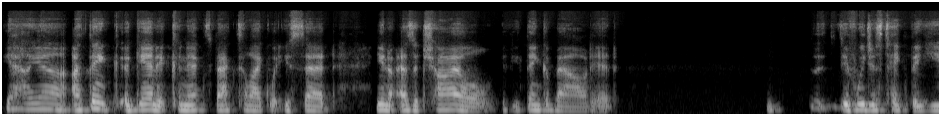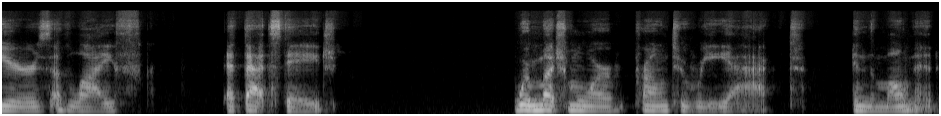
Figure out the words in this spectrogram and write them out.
Yeah, yeah. I think again, it connects back to like what you said. You know, as a child, if you think about it, if we just take the years of life at that stage, we're much more prone to react in the moment.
